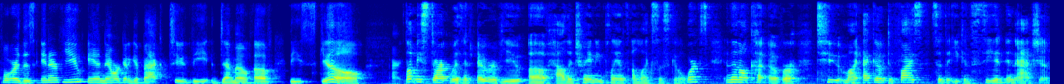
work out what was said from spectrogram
for this interview and now we're going to get back to the demo of the skill. All right, let me start with an overview of how the training plan's Alexa skill works, and then I'll cut over to my Echo device so that you can see it in action.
